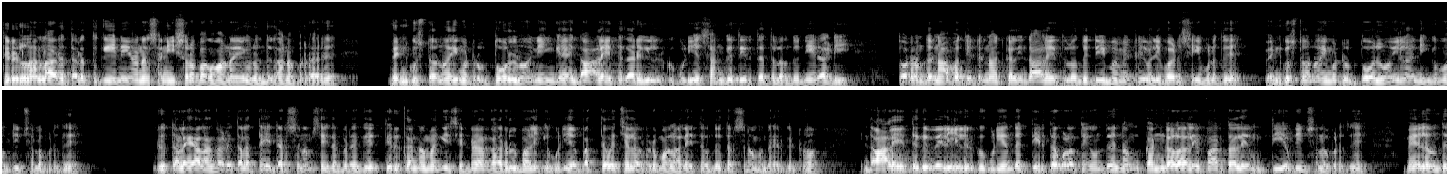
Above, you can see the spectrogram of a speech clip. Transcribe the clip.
திருநள்ளாறு தலத்துக்கு இணையான சனீஸ்வர பகவானாக இவர் வந்து காணப்படுறாரு. வெண்குஷ்ட நோய் மற்றும் தோல் நோய் நீங்க இந்த ஆலயத்துக்கு அருகில் இருக்கக்கூடிய சங்கு தீர்த்தத்தில் வந்து நீராடி தொடர்ந்து நாற்பத்தெட்டு நாட்கள் இந்த ஆலயத்தில் வந்து தீபம் ஏற்றி வழிபாடு செய்யும் பொழுது வெண்குஷ்ட நோய் மற்றும் தோல் நோயெல்லாம் நீங்கும் அப்படின்னு சொல்லப்படுது. திரு தலையாலங்காடு தலத்தை தரிசனம் செய்த பிறகு திருக்கண்ணமங்கை சென்று அங்கே அருள் பாலிக்கக்கூடிய பக்தவச்சல பெருமாள் ஆலயத்தை வந்து தரிசனம் பண்ண இருக்கின்றோம். இந்த ஆலயத்துக்கு வெளியில் இருக்கக்கூடிய அந்த தீர்த்த குளத்தை வந்து நம் கண்களாலே பார்த்தாலே முக்தி அப்படின்னு சொல்லப்படுது. மேலே வந்து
